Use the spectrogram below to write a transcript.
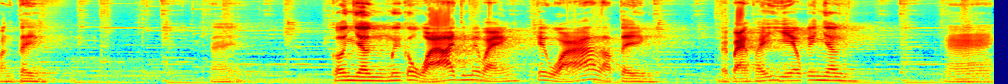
bằng tiền. Đấy. có nhân mới có quả chứ mấy bạn. Cái quả là tiền vậy bạn phải gieo cái nhân. À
